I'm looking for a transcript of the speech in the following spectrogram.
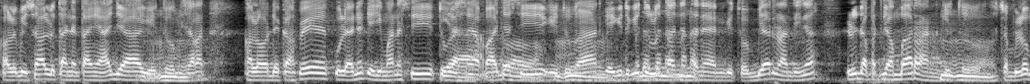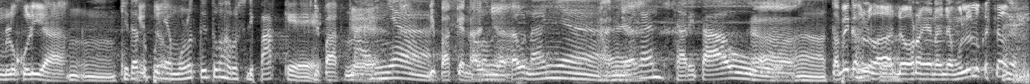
kalau bisa lu tanya-tanya aja gitu. Misalkan kalau DKP kuliahnya kayak gimana sih, tugasnya Iya, apa aja betul. sih gitu kan. Kayak gitu-gitu lu Benar, benar, tanya-tanyain gitu. Biar nantinya lu dapat gambaran gitu sebelum lu kuliah. Mm, kita tuh punya mulut itu harus dipakai. Dipakai. Nanya. Dipakai, Kalau nanya. nggak tahu nanya, ya kan? Cari tahu. Nah, Tapi seperti kalau itu. ada orang yang nanya mulu lu kesel nggak?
